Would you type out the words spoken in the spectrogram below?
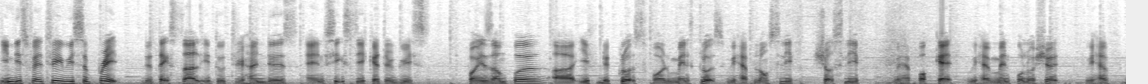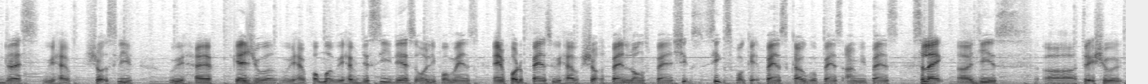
In this factory, we separate the textile into 360 categories. For example, uh, if the clothes for men's clothes, we have long sleeve, short sleeve, we have pocket, we have men polo shirt, we have dress, we have short sleeve, we have casual, we have formal, we have jersey, that's only for men's. And for the pants, we have short pants, long pants, six, six pocket pants, cargo pants, army pants, slack, uh, jeans, uh, tracksuit,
